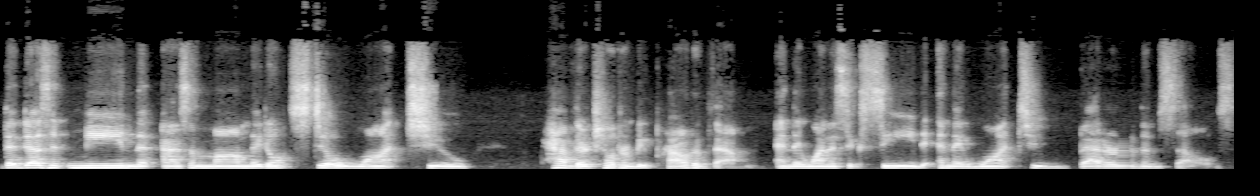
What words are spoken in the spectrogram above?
that doesn't mean that as a mom, they don't still want to have their children be proud of them and they want to succeed and they want to better themselves.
